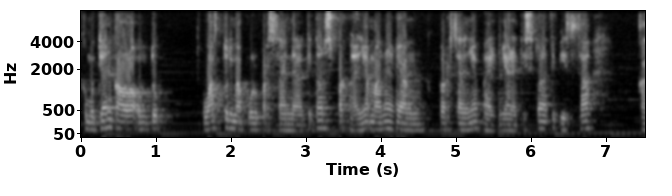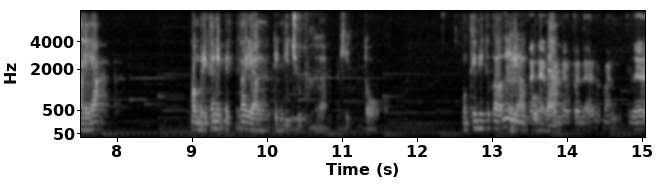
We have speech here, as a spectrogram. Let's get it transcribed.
Kemudian kalau untuk UAS itu 50%. Nah, kita harus perbanyak mana yang persennya banyak. Nah, di situ nanti bisa kayak memberikan IPK yang tinggi juga gitu mungkin itu kalau dari hmm, aku benar, ya. benar, benar, benar, benar,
